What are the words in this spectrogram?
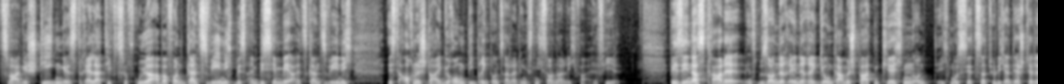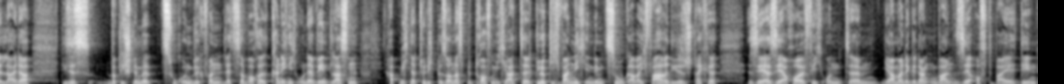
zwar gestiegen ist, relativ zu früher, aber von ganz wenig bis ein bisschen mehr als ganz wenig, ist auch eine Steigerung, die bringt uns allerdings nicht sonderlich viel. Wir sehen das gerade insbesondere in der Region Garmisch-Partenkirchen und ich muss jetzt natürlich an der Stelle leider dieses wirklich schlimme Zugunglück von letzter Woche kann ich nicht unerwähnt lassen, hat mich natürlich besonders betroffen. Ich hatte Glück, ich war nicht in dem Zug, aber ich fahre diese Strecke sehr, sehr häufig und ähm, ja, meine Gedanken waren sehr oft bei den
